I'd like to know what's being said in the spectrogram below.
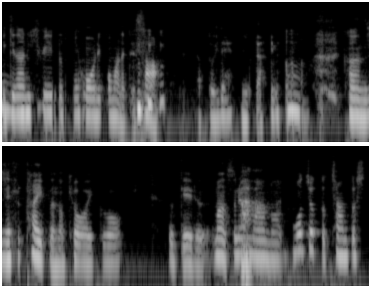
いきなりフィールドに放り込まれてさ、やっといでみたいうん。な感じタイプの教育を受ける。まあそれもあ。のもうちょっとちゃんとし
